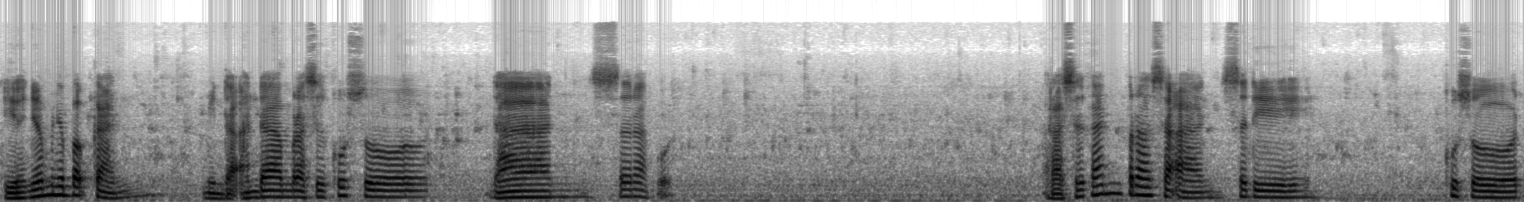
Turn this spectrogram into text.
Ianya menyebabkan minda anda merasa kusut dan serabut. Rasakan perasaan sedih, kusut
